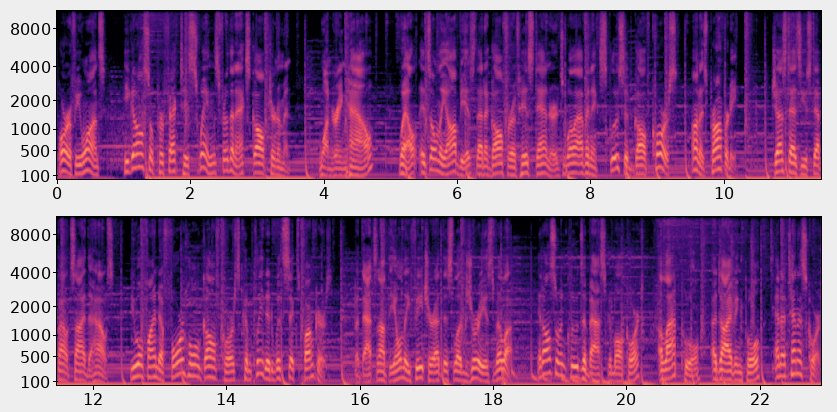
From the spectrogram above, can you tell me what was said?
Or if he wants, he can also perfect his swings for the next golf tournament. Wondering how? Well, it's only obvious that a golfer of his standards will have an exclusive golf course on his property. Just as you step outside the house, you will find a four-hole golf course completed with six bunkers. But that's not the only feature at this luxurious villa. It also includes a basketball court, a lap pool, a diving pool, and a tennis court.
